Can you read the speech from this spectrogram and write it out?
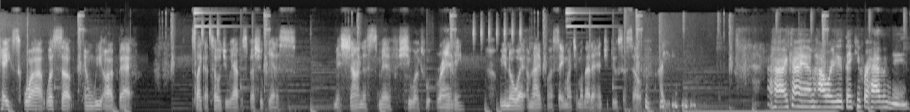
K Squad, what's up? And we are back. It's like I told you, we have a special guest, Miss Shauna Smith. She works with branding. Well, you know what? I'm not even gonna say much. I'm gonna let her introduce herself. How you? Hi, Cayenne. How are you? Thank you for having me.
